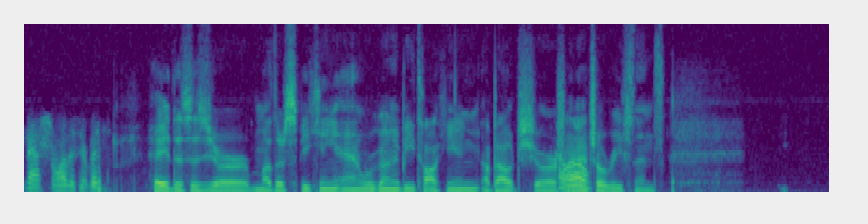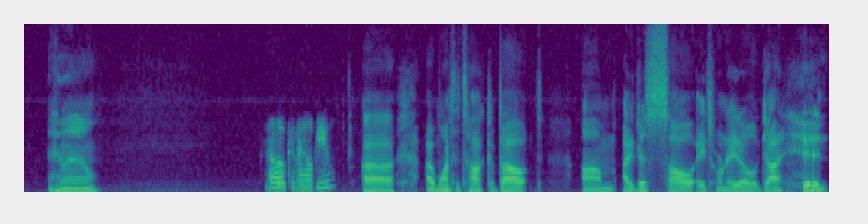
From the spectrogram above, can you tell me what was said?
National Weather Service. Hey, this is your mother speaking, and we're going to be talking about your Hello? financial reasons. Hello? Hello, can I help you? Uh, I want to talk about, um, I just saw a tornado got hit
